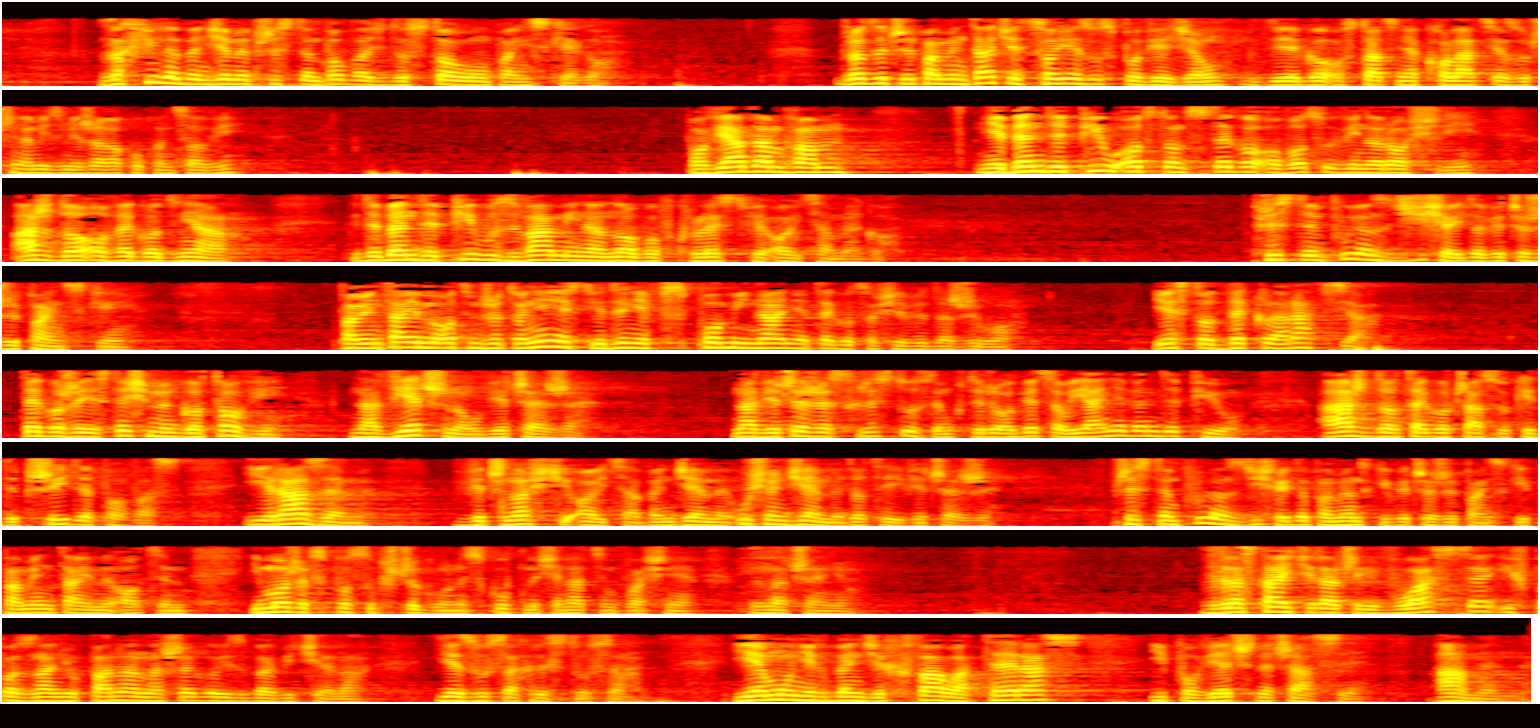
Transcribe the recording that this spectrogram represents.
Za chwilę będziemy przystępować do stołu pańskiego. Drodzy, czy pamiętacie, co Jezus powiedział, gdy jego ostatnia kolacja z uczniami zmierzała ku końcowi? Powiadam wam, nie będę pił odtąd z tego owocu winorośli, aż do owego dnia, gdy będę pił z wami na nowo w królestwie Ojca mego. Przystępując dzisiaj do wieczerzy pańskiej, pamiętajmy o tym, że to nie jest jedynie wspominanie tego, co się wydarzyło. Jest to deklaracja tego, że jesteśmy gotowi na wieczną wieczerzę, na wieczerzę z Chrystusem, który obiecał: Ja nie będę pił, aż do tego czasu, kiedy przyjdę po Was i razem w wieczności Ojca będziemy, usiądziemy do tej wieczerzy. Przystępując dzisiaj do pamiątki Wieczerzy Pańskiej, pamiętajmy o tym i może w sposób szczególny skupmy się na tym właśnie znaczeniu. Wzrastajcie raczej w łasce i w poznaniu Pana naszego i Zbawiciela, Jezusa Chrystusa. Jemu niech będzie chwała teraz i po wieczne czasy. Amen.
